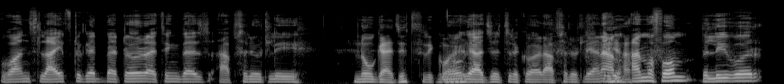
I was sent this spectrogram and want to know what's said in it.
one's life to get better, I think there's absolutely no gadgets required no gadgets required. Absolutely, and I'm Yeah. I'm a firm believer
